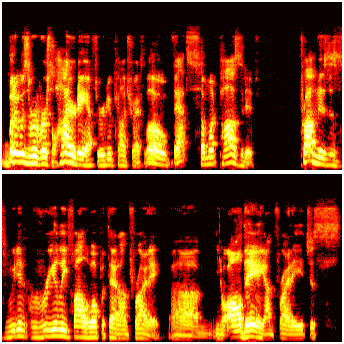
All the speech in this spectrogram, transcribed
but it was a reversal higher day after a new contract low. That's somewhat positive. Problem is, is we didn't really follow up with that on Friday. Um, you know, all day on Friday, it just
